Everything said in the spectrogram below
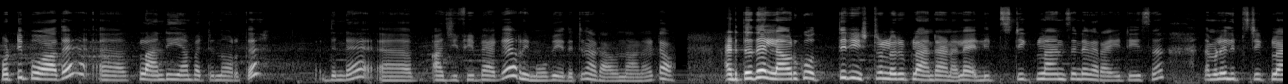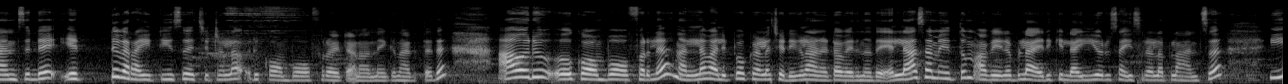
പൊട്ടിപ്പോവാതെ പ്ലാന്റ് ചെയ്യാൻ പറ്റുന്നവർക്ക് ഇതിന്റെ ആ ജിഫി ബാഗ് റിമൂവ് ചെയ്തിട്ട് നടാവുന്നതാണ് കേട്ടോ. അടുത്തത് എല്ലാവർക്കും ഒത്തിരി ഇഷ്ടമുള്ളൊരു പ്ലാന്റ് ആണ് അല്ലേ? ലിപ്സ്റ്റിക് പ്ലാന്റ്സിന്റെ വെറൈറ്റീസ് നമ്മൾ ലിപ്സ്റ്റിക് പ്ലാന്റ്സിന്റെ എട്ട് വെറൈറ്റീസ് വെച്ചിട്ടുള്ള ഒരു കോംബോ ഓഫറായിട്ടാണ് വന്നേക്കുന്നത് അടുത്തത്. ആ ഒരു കോംബോ ഓഫറിൽ നല്ല വലിപ്പമൊക്കെ ഉള്ള ചെടികളാണ് കേട്ടോ വരുന്നത്. എല്ലാ സമയത്തും അവൈലബിൾ ആയിരിക്കില്ല ഈ ഒരു സൈസിലുള്ള പ്ലാന്റ്സ് ഈ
